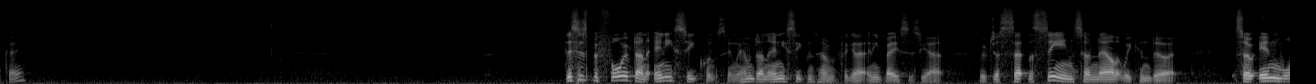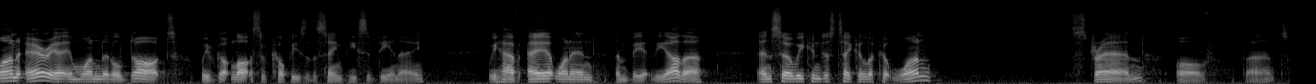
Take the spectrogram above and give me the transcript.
Okay? This is before we've done any sequencing. We haven't done any sequencing, haven't figured out any bases yet. We've just set the scene so now that we can do it. So in one area, in one little dot, we've got lots of copies of the same piece of DNA. We have A at one end and B at the other. And so we can just take a look at one strand of that.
